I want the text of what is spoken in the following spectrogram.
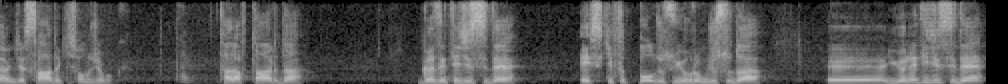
önce sahadaki sonuca bakıyor. Tabii. Taraftarı da, gazetecisi de, eski futbolcusu, yorumcusu da, e, yöneticisi de,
